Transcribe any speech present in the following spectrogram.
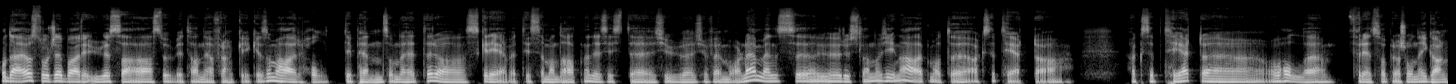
og det er jo stort sett bare USA, Storbritannia og Frankrike som har holdt i pennen, som det heter, og skrevet disse mandatene de siste 20-25 årene, mens eh, Russland og Kina har på en måte akseptert, da, akseptert uh, å holde fredsoperasjoner i gang.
